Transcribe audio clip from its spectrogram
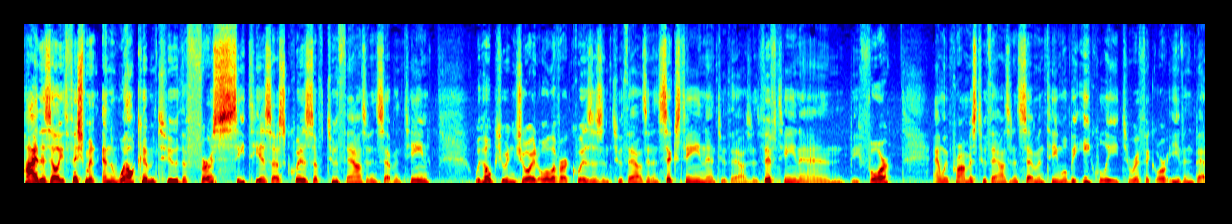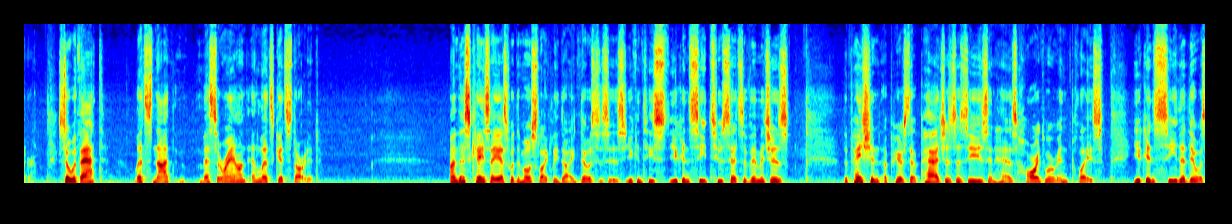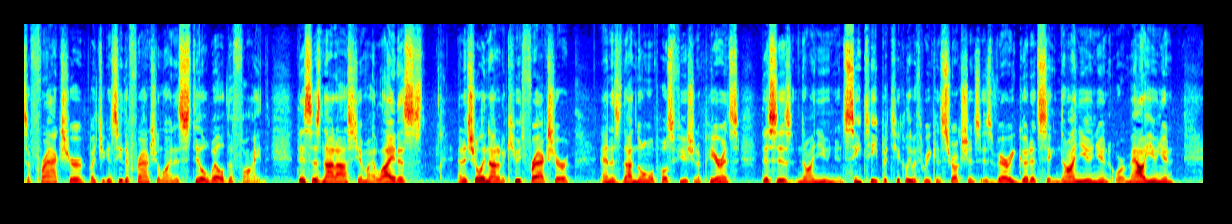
Hi, this is Elliot Fishman, and welcome to the first CTisus quiz of 2017. We hope you enjoyed all of our quizzes in 2016 and 2015 and before, and we promise 2017 will be equally terrific or even better. So, with that, let's not mess around and let's get started. On this case, I asked what the most likely diagnosis is. You can, you can see two sets of images the patient appears to have Paget's disease and has hardware in place. You can see that there was a fracture, but you can see the fracture line is still well defined. This is not osteomyelitis, and it's surely not an acute fracture, and it's not normal post-fusion appearance. This is non-union. CT, particularly with reconstructions, is very good at seeing non-union or malunion.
